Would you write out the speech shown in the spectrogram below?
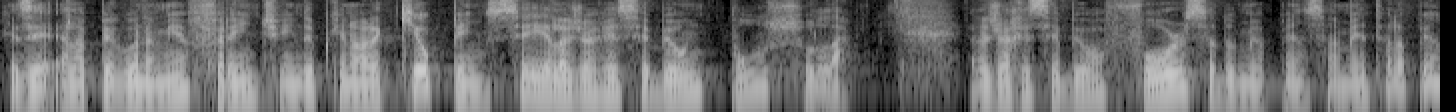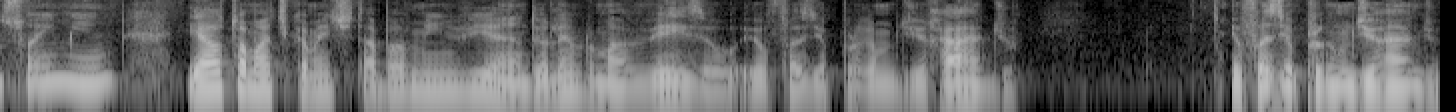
Quer dizer, ela pegou na minha frente ainda, porque na hora que eu pensei, ela já recebeu o um impulso lá. Ela já recebeu a força do meu pensamento, ela pensou em mim e automaticamente estava me enviando. Eu lembro uma vez, eu, eu fazia programa de rádio, eu fazia programa de rádio,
